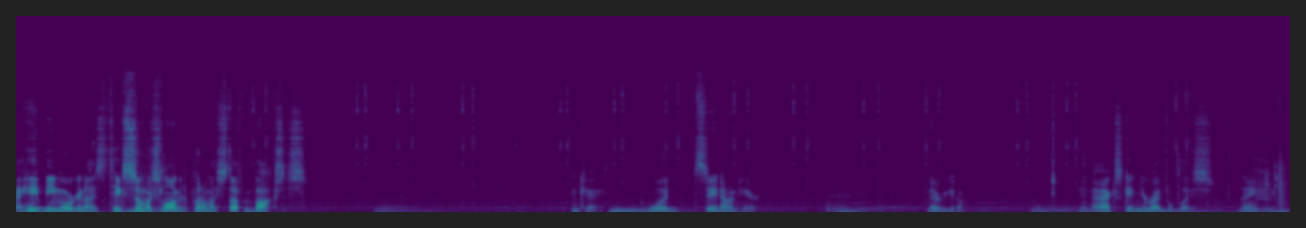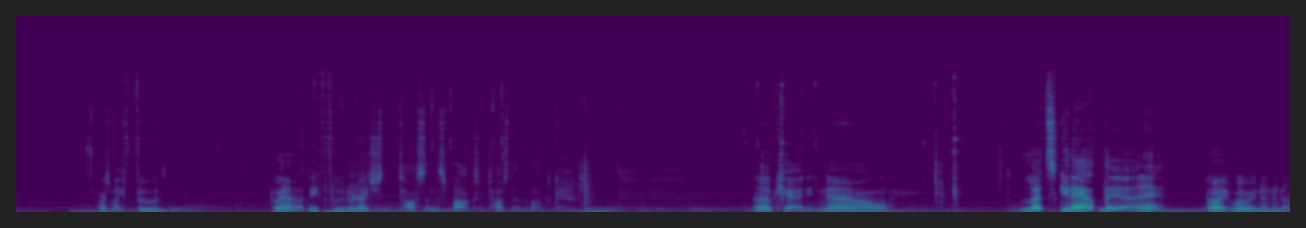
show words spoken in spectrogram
I hate being organized. It takes so much longer to put all my stuff in boxes. Okay. Wood, stay down here. There we go. And axe, get in your rightful place. Thank you. Where's my food? Do I not have any food, or did I just toss it in this box? I tossed it in the box, okay. Okay, now... Let's get out there, eh? Oh, wait, wait, wait, no, no, no.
